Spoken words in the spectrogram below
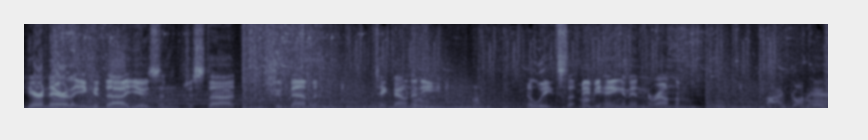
here and there that you could uh, use and just uh, shoot them and take down any elites that may be hanging in and around them. I've got this.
